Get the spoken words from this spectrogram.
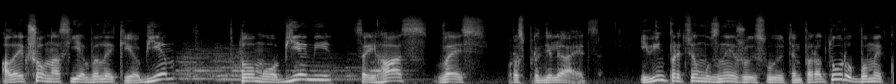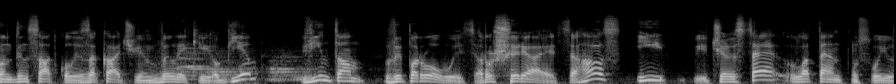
але якщо в нас є великий об'єм, в тому об'ємі цей газ весь розподіляється. І він при цьому знижує свою температуру, бо ми конденсат, коли закачуємо великий об'єм, він там випаровується, розширяється газ, і через це латентну свою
